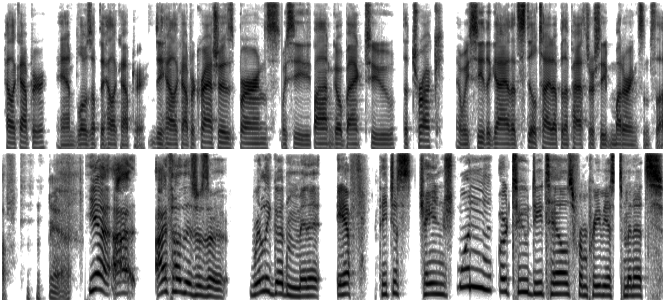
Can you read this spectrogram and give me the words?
helicopter and blows up the helicopter. The helicopter crashes, burns. We see Bond go back to the truck and we see the guy that's still tied up in the passenger seat muttering some stuff. yeah. Yeah, I I thought this was a really good minute if they just changed one or two details from previous minutes.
